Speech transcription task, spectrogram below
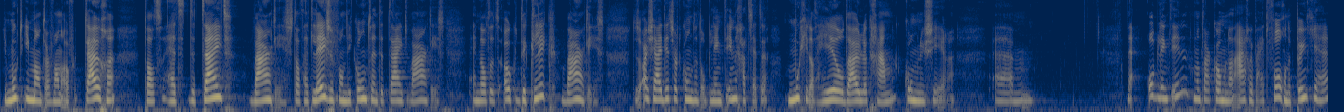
Je moet iemand ervan overtuigen dat het de tijd waard is. Dat het lezen van die content de tijd waard is. En dat het ook de klik waard is. Dus als jij dit soort content op LinkedIn gaat zetten, moet je dat heel duidelijk gaan communiceren. Um, nou, op LinkedIn, want daar komen we dan eigenlijk bij het volgende puntje. Hè.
